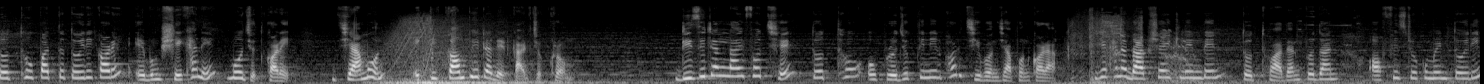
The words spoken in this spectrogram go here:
তথ্য উপাত্ত তৈরি করে এবং সেখানে মজুত করে, যেমন একটি কম্পিউটারের কার্যক্রম। ডিজিটাল লাইফ হচ্ছে তথ্য ও প্রযুক্তি নির্ভর জীবনযাপন করা, যেখানে ব্যবসায়িক লেনদেন, তথ্য আদান প্রদান, অফিস ডকুমেন্ট তৈরি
